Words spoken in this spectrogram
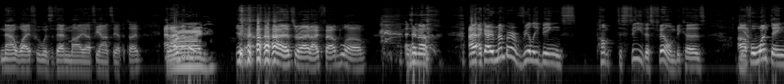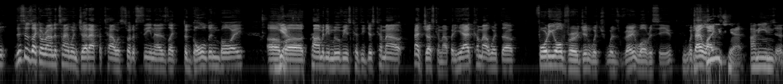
now wife, who was then my uh, fiance at the time, and I remember, yeah, that's right, I found love, and uh, I like I remember really being pumped to see this film because, uh, Yeah. for one thing, this is like around the time when Judd Apatow was sort of seen as like the golden boy of Yes. uh, comedy movies because he just come out, not just come out, but he had come out with the Forty Year Old Virgin, which was very well received. Which I liked. Huge hit. I mean, Huge.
